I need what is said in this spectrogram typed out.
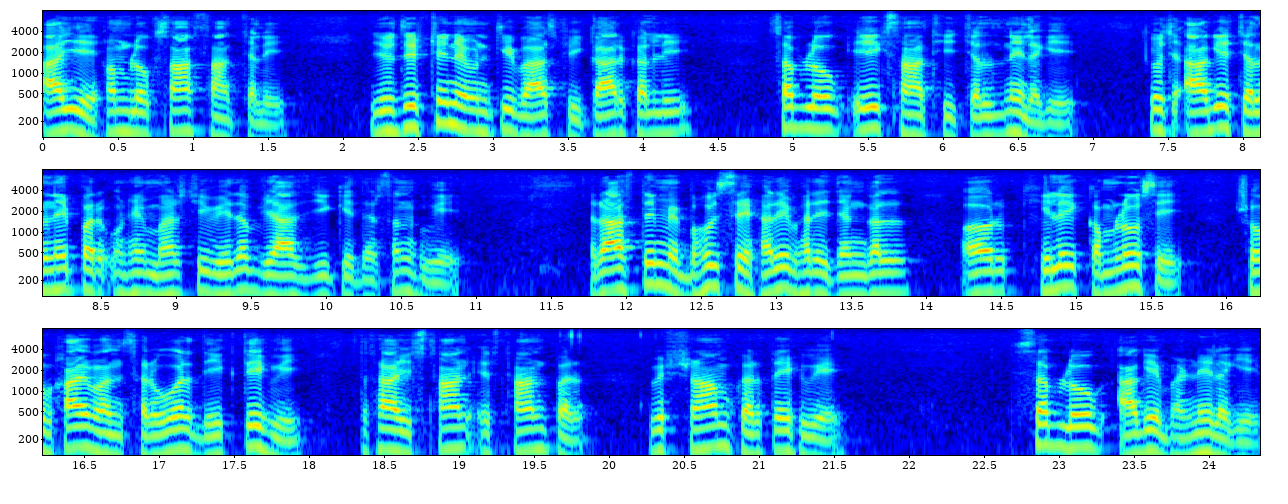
आइए, हम लोग साथ साथ चले। युधिष्ठिर ने उनकी बात स्वीकार कर ली। सब लोग एक साथ ही चलने लगे। कुछ आगे चलने पर उन्हें महर्षि वेदव्यास जी के दर्शन हुए। रास्ते में बहुत से हरे भरे जंगल और खिले कमलों से शोभायमान सरोवर देखते हुए तथा स्थान स्थान पर विश्राम करते हुए सब लोग आगे बढ़ने लगे।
